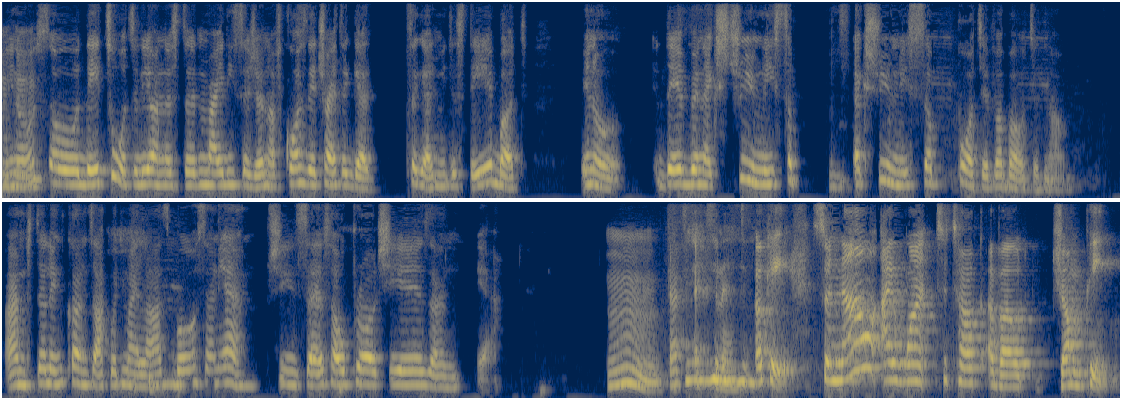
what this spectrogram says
You mm-hmm. know, so they totally understood my decision. Of course, they tried to get to get me to stay, but you know, they've been extremely supportive extremely supportive about it now. I'm still in contact with my last boss, and yeah, she says how proud she is, and yeah. Mm, that's excellent. okay, so now I want to talk about jumping.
